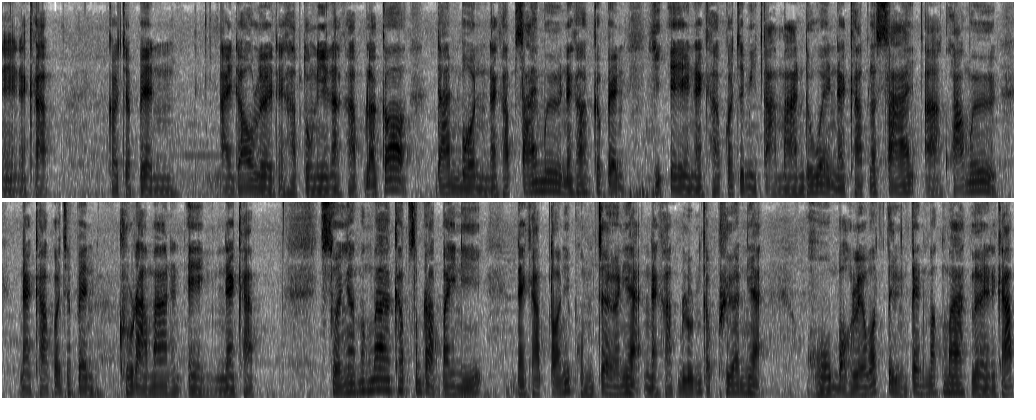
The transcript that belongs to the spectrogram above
นี่นะครับก็จะเป็นไอดอลเลยนะครับตรงนี้นะครับแล้วก็ด้านบนนะครับซ้ายมือนะครับก็เป็นฮิเอนะครับก็จะมีตามานด้วยนะครับและซ้ายขวามือนะครับก็จะเป็นคุรามานั่นเองนะครับ สวยงามมากๆครับสำหรับใบนี้นะครับตอนที่ผมเจอเนี่ยนะครับลุ้นกับเพื่อนเนี่ยโอ้โหบอกเลยว่าตื่นเต้นมากๆเลยนะครับ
